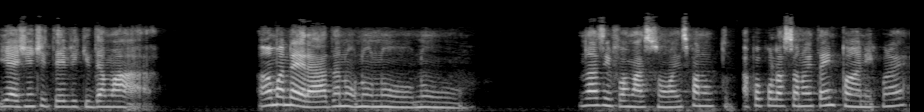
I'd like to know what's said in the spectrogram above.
E a gente teve que dar uma amaneirada no, no, no, no nas informações para a população não entrar em pânico, né?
